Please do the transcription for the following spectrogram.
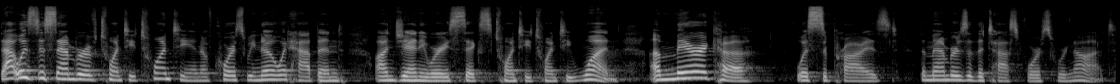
That was December of 2020, and of course, we know what happened on January 6, 2021. America was surprised, the members of the task force were not.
